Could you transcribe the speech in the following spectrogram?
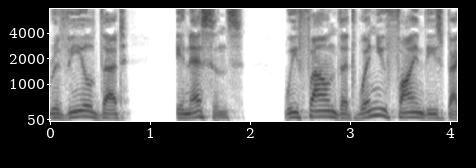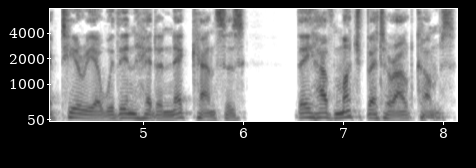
revealed that, in essence, we found that when you find these bacteria within head and neck cancers, they have much better outcomes.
